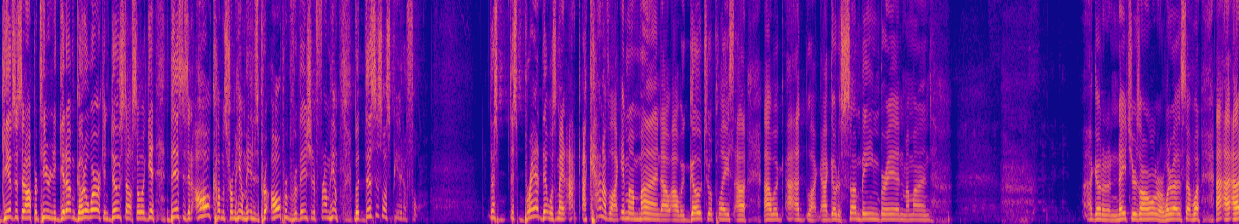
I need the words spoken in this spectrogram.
gives us an opportunity to get up and go to work and do stuff. So, again, this is it all comes from Him. It is all provision from Him. But this is what's beautiful. This, this bread that was made, I, I kind of like in my mind, I, I would go to a place, I, I would I like I go to sunbeam bread in my mind. I go to Nature's Own or whatever that stuff was. I,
